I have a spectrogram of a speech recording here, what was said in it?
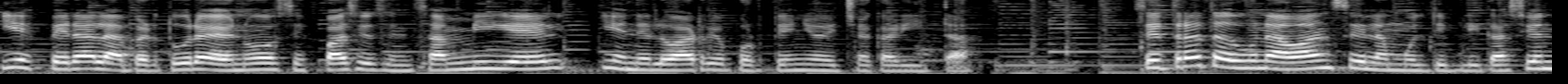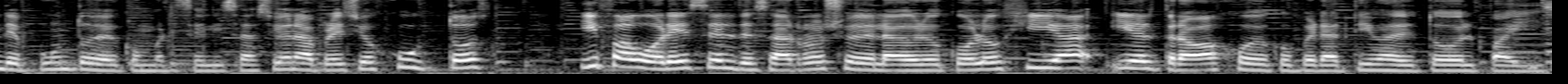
y espera la apertura de nuevos espacios en San Miguel y en el barrio porteño de Chacarita. Se trata de un avance en la multiplicación de puntos de comercialización a precios justos y favorece el desarrollo de la agroecología y el trabajo de cooperativas de todo el país.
